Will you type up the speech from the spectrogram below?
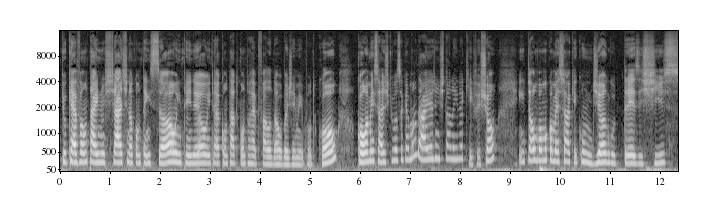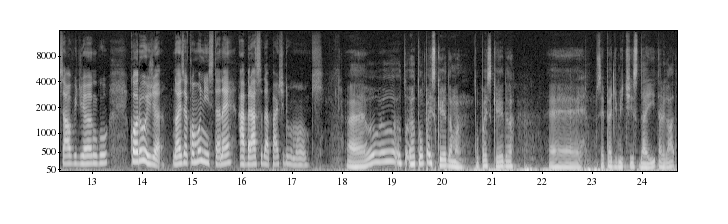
que o Kevão tá aí no chat, na contenção, entendeu? Então é contato.rapfalando.gmail.com com a mensagem que você quer mandar e a gente tá lendo aqui, fechou? Então vamos começar aqui com o Django 13X. Salve, Django. Coruja, nós é comunista, né? Abraço da parte do Monk. É, eu, eu, eu, tô, eu tô pra esquerda, mano. Tô pra esquerda. É, sempre admiti isso daí, tá ligado?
